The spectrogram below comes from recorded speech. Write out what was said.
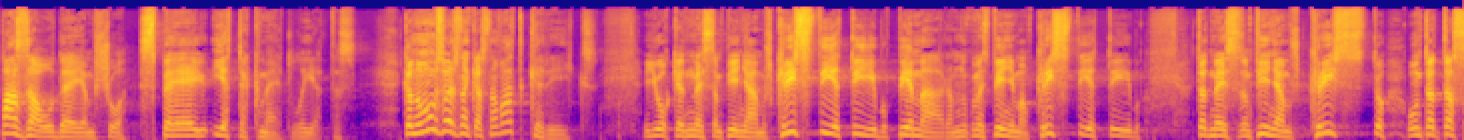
pazaudējam šo spēju ietekmēt lietas. Ka nu mums vairs nekas nav atkarīgs. Jo, kad mēs esam pieņēmuši kristietību, piemēram, nu, mēs pieņemam kristietību, tad mēs esam pieņēmuši Kristu, un tas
